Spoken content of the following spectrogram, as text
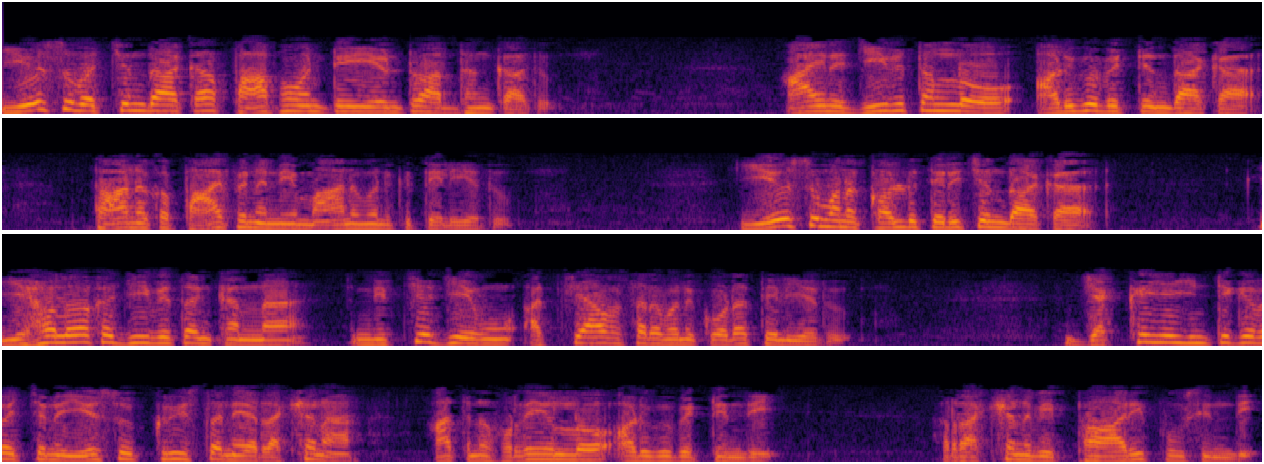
యేసు వచ్చిందాకా పాపం అంటే ఏంటో అర్థం కాదు. ఆయన జీవితంలో అడుగుపెట్టిందాకా తానొక పాపినని మానవునికి తెలియదు. యేసు మన కళ్ళు తెరిచిందాకా ఇహలోక జీవితం కన్నా నిత్య జీవం అత్యవసరమని కూడా తెలియదు. జక్కయ్య ఇంటికి వచ్చిన యేసుక్రీస్తు అనే రక్షణ అతని హృదయంలో అడుగుపెట్టింది. రక్షణ విప్పారి పూసింది.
